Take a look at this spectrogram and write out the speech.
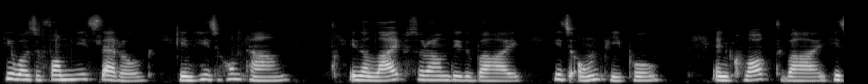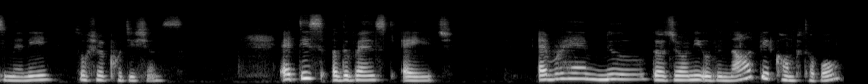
He was firmly settled in his hometown, in a life surrounded by his own people and cloaked by his many social positions. At this advanced age, Abraham knew the journey would not be comfortable,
